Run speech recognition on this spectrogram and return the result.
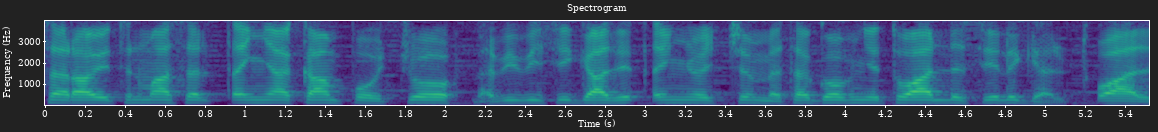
ሰራዊትን ማሰልጠኛ ካምፖቹ በቢቢሲ ጋዜጠኞችም ተጎብኝተዋል ሲል ገልጧል።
